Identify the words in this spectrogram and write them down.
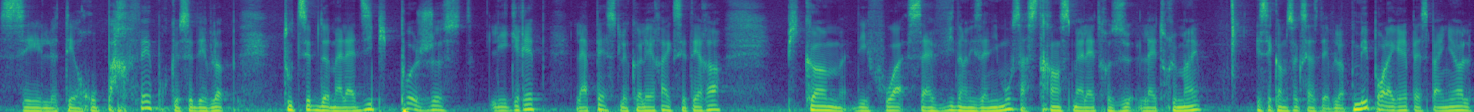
c'est le terreau parfait pour que se développe tout type de maladies, puis pas juste les grippes, la peste, le choléra, etc. Puis comme des fois ça vit dans les animaux, ça se transmet à l'être humain. Et c'est comme ça que ça se développe. Mais pour la grippe espagnole,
